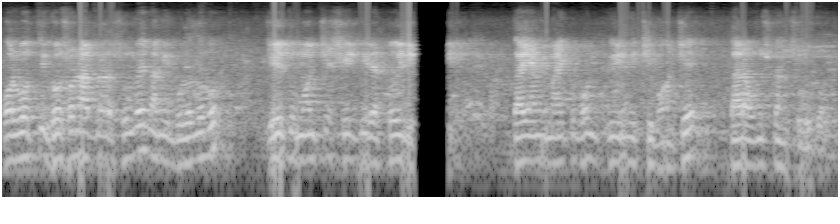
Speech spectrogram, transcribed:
পরবর্তী ঘোষণা আপনারা শুনবেন, আমি বলে দেবো। যেহেতু মঞ্চের শিল্পীরা তৈরি তাই আমি মাইক্রোফোন ফিরিয়ে দিচ্ছি মঞ্চে, তারা অনুষ্ঠান শুরু করবে।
